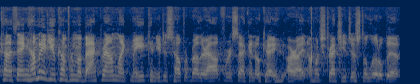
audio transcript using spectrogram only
That kind of thing. How many of you come from a background like me? Can you just help a brother out for a second? Okay, all right, I'm going to stretch you just a little bit.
